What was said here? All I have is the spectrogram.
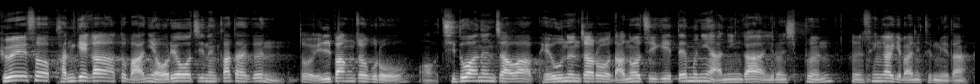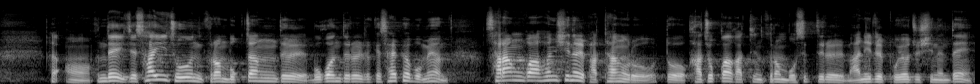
교회에서 관계가 또 많이 어려워지는 까닭은 또 일방적으로 어, 지도하는 자와 배우는 자로 나눠지기 때문이 아닌가 이런 싶은 그런 생각이 많이 듭니다. 어, 근데 이제 사이 좋은 그런 목장들, 목원들을 이렇게 살펴보면 사랑과 헌신을 바탕으로 또 가족과 같은 그런 모습들을 많이들 보여주시는데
